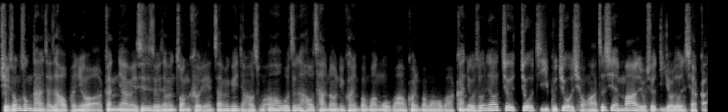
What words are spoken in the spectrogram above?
雪中送炭才是好朋友啊！干鸟每次只会在那边装可怜，在那边跟你讲说什么，哦，我真的好惨哦，你快点帮帮我吧，快点帮帮我吧！干有时候你要救救急不救穷啊，这些人妈有些理由都很下感，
